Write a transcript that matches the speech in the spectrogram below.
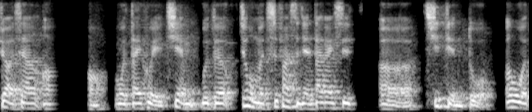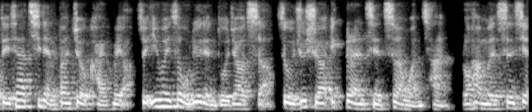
就好像哦哦，我待会见我的，就我们吃饭时间大概是呃七点多，而我等一下七点半就要开会啊，所以意味着我六点多就要吃啊，所以我就需要一个人先吃完晚餐，然后他们剩下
